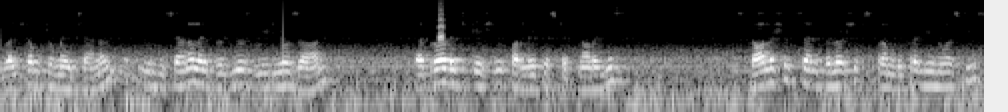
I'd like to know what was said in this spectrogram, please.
Welcome to my channel. In the channel I produce videos on abroad education for latest technologies, scholarships and fellowships from different universities,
